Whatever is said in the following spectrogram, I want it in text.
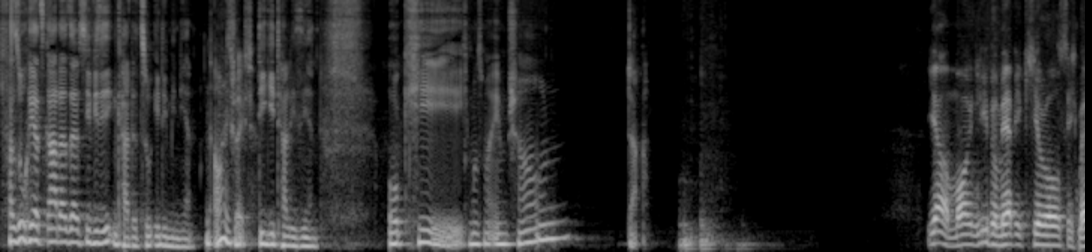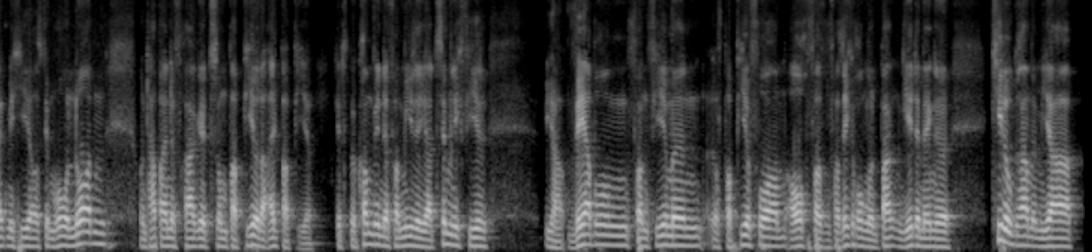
ich versuche jetzt gerade selbst die Visitenkarte zu eliminieren. Auch nicht schlecht. Digitalisieren. Okay, ich muss mal eben schauen. Da. Ja, moin, liebe Mehrweg Heroes. Ich melde mich hier aus dem hohen Norden und habe eine Frage zum Papier oder Altpapier. Jetzt bekommen wir in der Familie ja ziemlich viel ja, Werbung von Firmen auf Papierform, auch von Versicherungen und Banken, jede Menge Kilogramm im Jahr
